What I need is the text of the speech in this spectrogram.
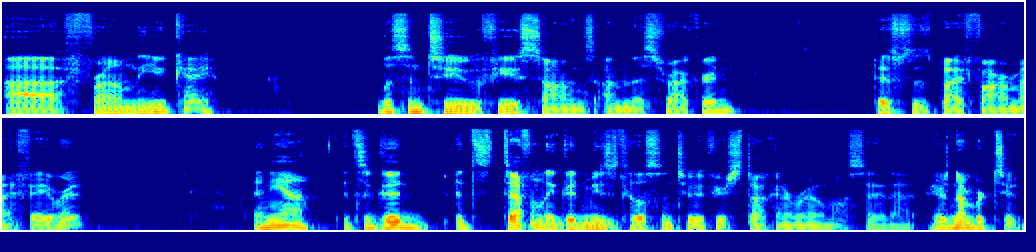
uh, from the UK. Listened to a few songs on this record. This was by far my favorite. And yeah, it's a good, it's definitely good music to listen to if you're stuck in a room. I'll say that. Here's number two.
